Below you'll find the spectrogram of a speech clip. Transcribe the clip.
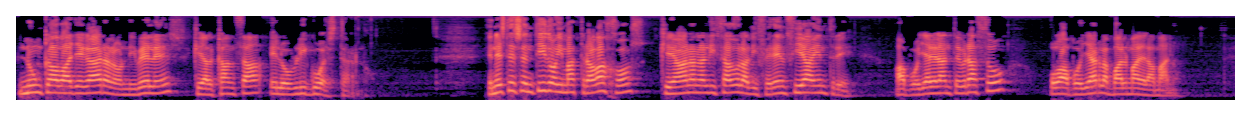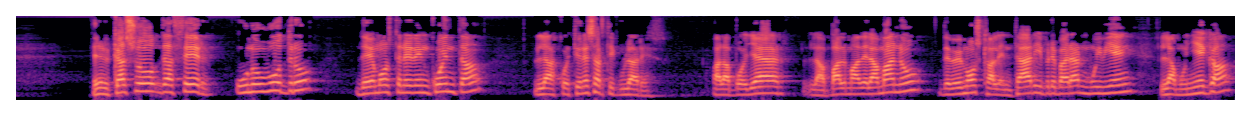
nunca va a llegar a los niveles que alcanza el oblicuo externo. En este sentido hay más trabajos que han analizado la diferencia entre apoyar el antebrazo o apoyar la palma de la mano. En el caso de hacer uno u otro, debemos tener en cuenta las cuestiones articulares. Al apoyar la palma de la mano, debemos calentar y preparar muy bien la muñeca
